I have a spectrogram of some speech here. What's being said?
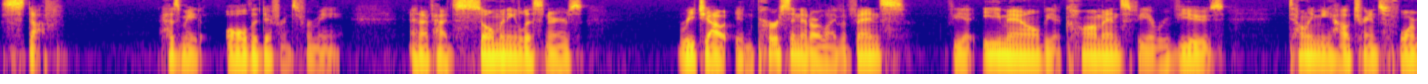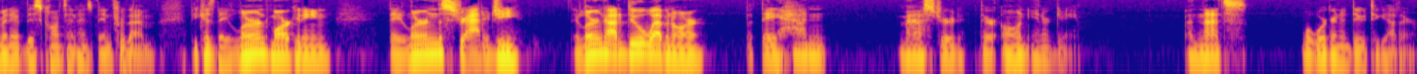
stuff, has made all the difference for me. And I've had so many listeners reach out in person at our live events, via email, via comments, via reviews, telling me how transformative this content has been for them because they learned marketing, they learned the strategy, they learned how to do a webinar, but they hadn't mastered their own inner game. And that's what we're going to do together.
